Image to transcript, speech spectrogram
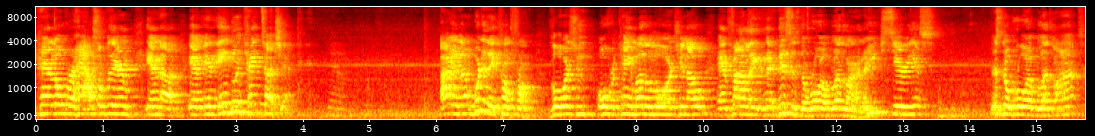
Hanover house over there in, uh, in, in England can't touch it. I don't know, where did they come from? Lords who overcame other lords, you know, and finally, this is the royal bloodline. Are you serious? There's no royal bloodlines.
